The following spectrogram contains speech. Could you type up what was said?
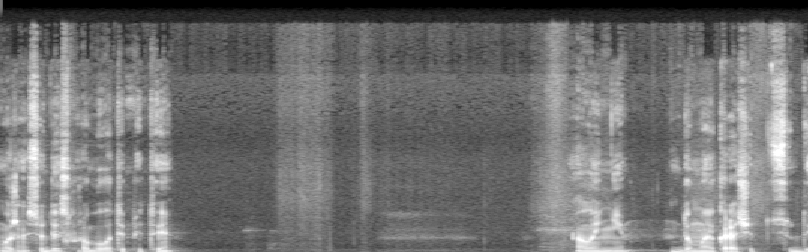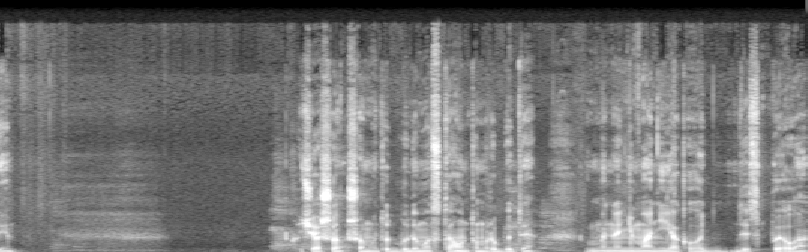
Можна сюди спробувати піти? Але ні. Думаю, краще сюди. Хоча що, що ми тут будемо з таунтом робити? У мене нема ніякого диспела.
